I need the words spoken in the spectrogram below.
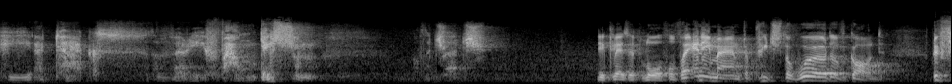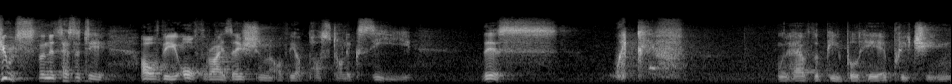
He attacks the very foundation of the church, declares it lawful for any man to preach the word of God, refutes the necessity of the authorization of the apostolic see. This Wycliffe would have the people here preaching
